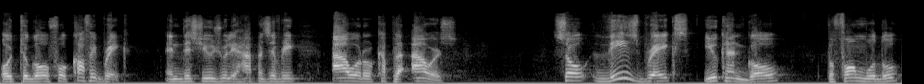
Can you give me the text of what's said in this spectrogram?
or to go for a coffee break. And this usually happens every hour or couple of hours. So these breaks, you can go, perform wudu,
